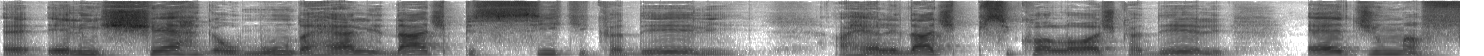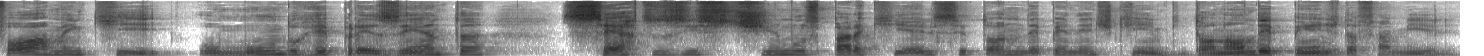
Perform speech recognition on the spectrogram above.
é, ele enxerga o mundo, a realidade psíquica dele, a realidade psicológica dele, é de uma forma em que o mundo representa certos estímulos para que ele se torne um dependente químico. Então, não depende da família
